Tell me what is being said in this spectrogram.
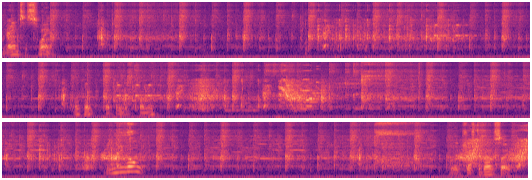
Learn to swing. Okay, that didn't look funny. No! We're just about safe.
